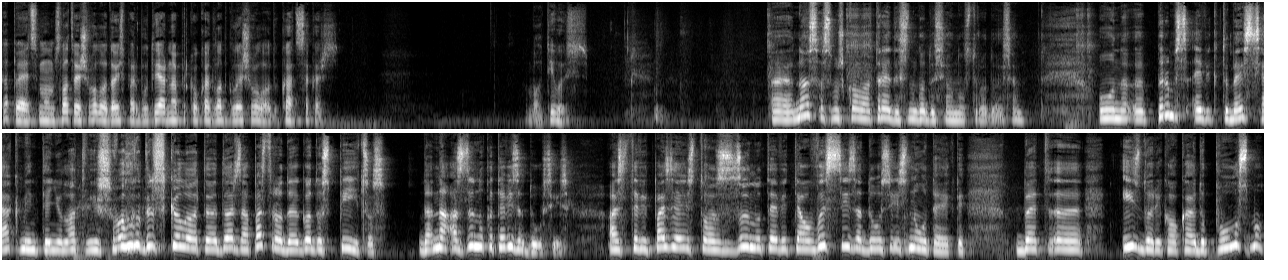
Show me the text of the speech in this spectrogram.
Kāpēc mums latviešu valodā vispār būtu jārunā par kaut kādu latviešu valodu? Kāds sakars? Vot jūs. Nu, es esmu skolā 30 gadus jau nostrādājis. Un pirms Eviktu mēs sakminteņu latviešu valodas skolotāju dārzā pastrādāju gadus pīcus. Da, nā, es zinu, ka tev izdosies. Es tevi pazīstu, es zinu, tevi tev viss izdosies noteikti. Bet uh, izdari kaut kādu pūsmu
